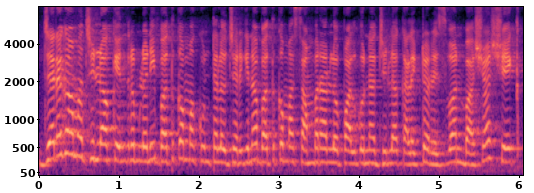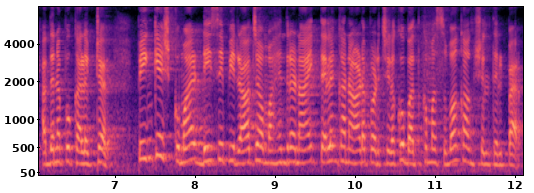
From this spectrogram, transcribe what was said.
జనగామ జిల్లా కేంద్రంలోని బతుకమ్మ కుంటలో జరిగిన బతుకమ్మ సంబరాల్లో పాల్గొన్న జిల్లా కలెక్టర్ రిజ్వాన్ బాషా షేక్ అదనపు కలెక్టర్ పింకేష్ కుమార్ డీసీపీ రాజా మహేంద్ర నాయక్ తెలంగాణ ఆడపడుచులకు బతుకమ్మ శుభాకాంక్షలు తెలిపారు.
